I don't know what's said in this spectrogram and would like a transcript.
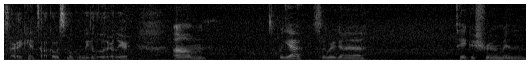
Sorry, I can't talk. I was smoking weed a little earlier. Um, but yeah, so we're gonna take a shroom and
